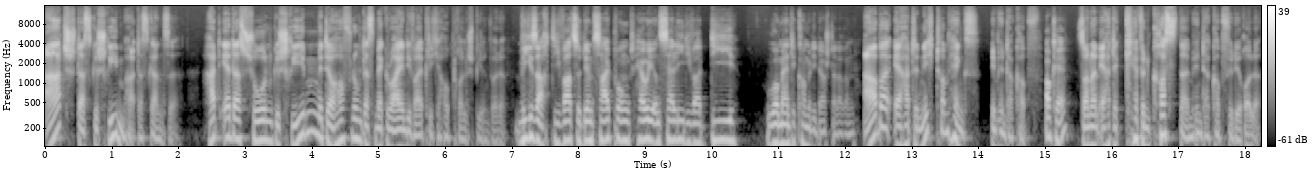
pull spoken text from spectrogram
Arch das geschrieben hat, das Ganze, hat er das schon geschrieben mit der Hoffnung, dass Mac Ryan die weibliche Hauptrolle spielen würde. Wie gesagt, die war zu dem Zeitpunkt, Harry und Sally, die war die Romantic-Comedy-Darstellerin. Aber er hatte nicht Tom Hanks im Hinterkopf, Okay. sondern er hatte Kevin Costner im Hinterkopf für die Rolle.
